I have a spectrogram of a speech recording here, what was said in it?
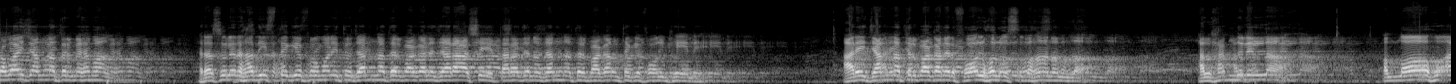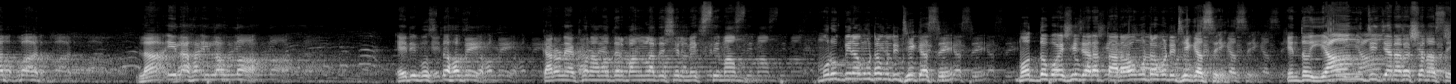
সবাই জান্নাতের মেহমান। রাসূলের হাদিস থেকে প্রমাণিত, জান্নাতের বাগানে যারা আসে, তারা যেন জান্নাতের বাগান থেকে ফল খেয়ে নেয়। আর এই জান্নাতের বাগানের ফল হলো সুবহানাল্লাহ। আলহামদুলিল্লাহ। আল্লাহু আকবার। এটি বুঝতে হবে, কারণ এখন আমাদের বাংলাদেশের ম্যাক্সিমাম মুরব্বীরা মোটামুটি ঠিক আছে। মধ্যবয়সী যারা তারাও মোটামুটি ঠিক আছে। কিন্তু ইয়াং যে জেনারেশন আছে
